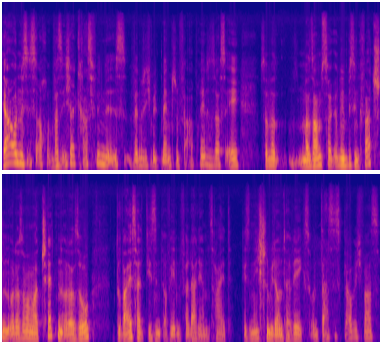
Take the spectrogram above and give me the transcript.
Ja, und es ist auch, was ich ja krass finde, ist, wenn du dich mit Menschen verabredest und sagst, ey, sollen wir mal Samstag irgendwie ein bisschen quatschen oder sollen wir mal chatten oder so, du weißt halt, die sind auf jeden Fall da, die haben Zeit. Die sind nicht schon wieder unterwegs. Und das ist, glaube ich, was,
